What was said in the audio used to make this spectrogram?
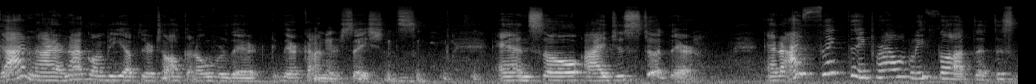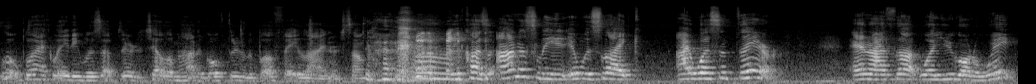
God and I are not going to be up there talking over their their conversations. And so I just stood there. And I think they probably thought that this little black lady was up there to tell them how to go through the buffet line or something. because honestly, it was like I wasn't there. And I thought, well, you're going to wait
